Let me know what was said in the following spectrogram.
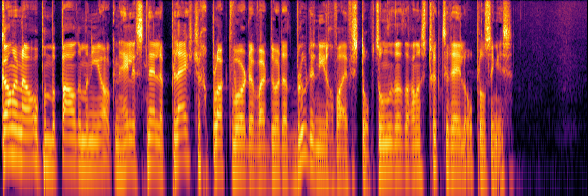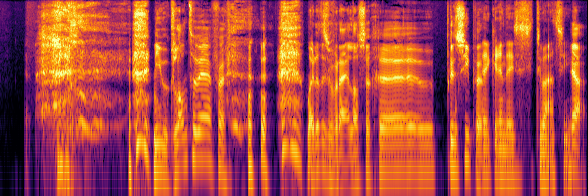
Kan er nou op een bepaalde manier ook een hele snelle pleister geplakt worden, waardoor dat bloed in ieder geval even stopt, zonder dat er al een structurele oplossing is? Nieuwe klanten werven. maar dat is een vrij lastig uh, principe. Zeker in deze situatie. Ja.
